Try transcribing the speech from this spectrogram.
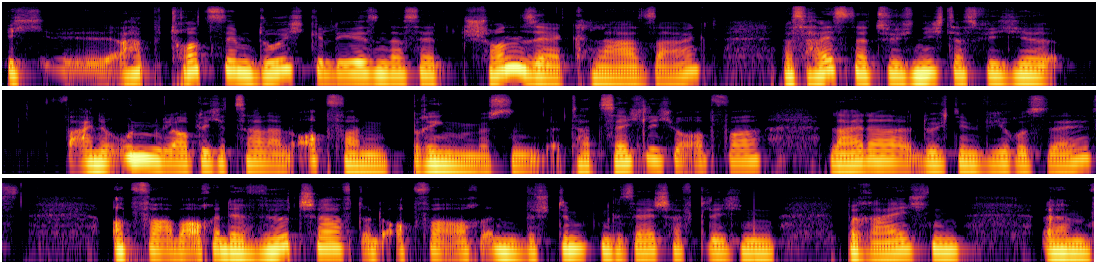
ich äh, habe trotzdem durchgelesen, dass er schon sehr klar sagt. Das heißt natürlich nicht, dass wir hier eine unglaubliche Zahl an Opfern bringen müssen. Tatsächliche Opfer, leider durch den Virus selbst, Opfer aber auch in der Wirtschaft und Opfer auch in bestimmten gesellschaftlichen Bereichen. Ähm,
